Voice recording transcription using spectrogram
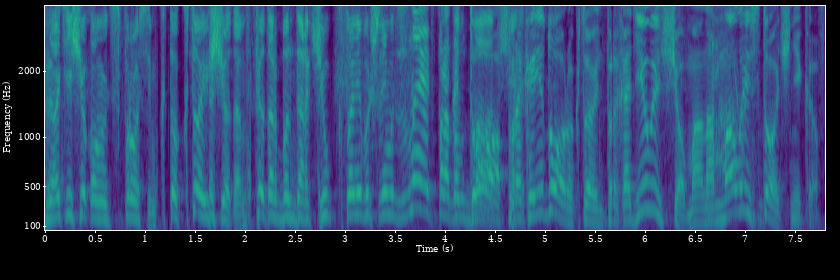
Давайте еще кого-нибудь спросим. Кто, кто еще там? Петр Бондарчук? Кто-нибудь что-нибудь знает про Дом-2 Кто? вообще? Про коридору кто-нибудь проходил еще? Нам мало источников.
